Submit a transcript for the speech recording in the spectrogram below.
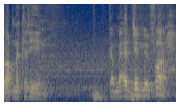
ربنا كريم. كان مأجل لي الفرح.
